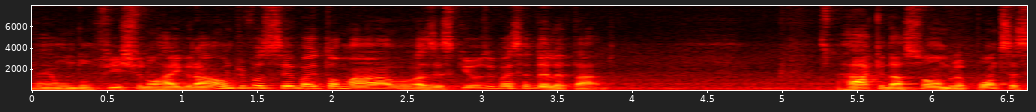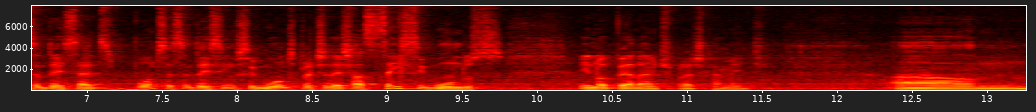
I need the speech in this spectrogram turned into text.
Né? Um Doomfist no high ground, você vai tomar as skills e vai ser deletado. Hack da sombra, ponto 67, ponto 65 segundos para te deixar 6 segundos inoperante praticamente. Um,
